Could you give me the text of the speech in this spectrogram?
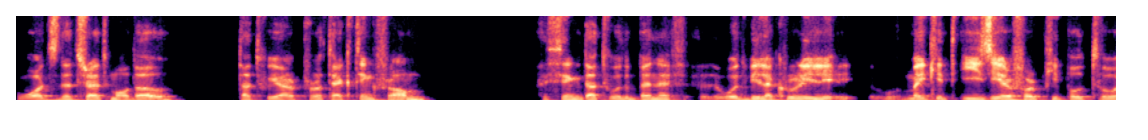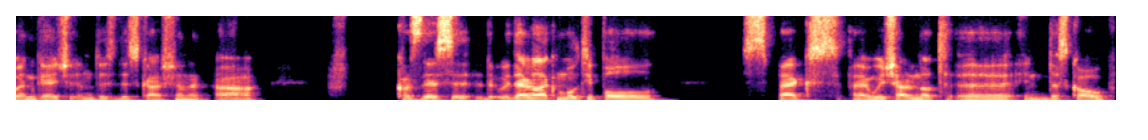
what's the threat model that we are protecting from. I think that would benefit would be like really make it easier for people to engage in this discussion. Uh, because there are like multiple specs uh, which are not uh, in the scope.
